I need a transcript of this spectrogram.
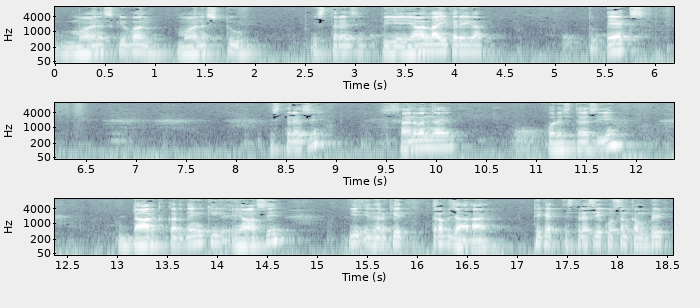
माइनस के वन, माइनस टू, इस तरह से। तो ये यहाँ लाई करेगा। तो एक्स इस तरह से साइन बन जाएगा और इस तरह से ये डार्क कर देंगे कि यहाँ से ये इधर की तरफ़ जा रहा है। ठीक है? इस तरह से क्वेश्चन कंप्लीट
